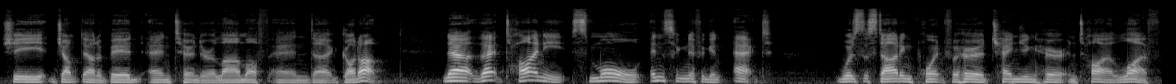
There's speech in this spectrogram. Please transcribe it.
she jumped out of bed and turned her alarm off and uh, got up. Now, that tiny, small, insignificant act was the starting point for her changing her entire life.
